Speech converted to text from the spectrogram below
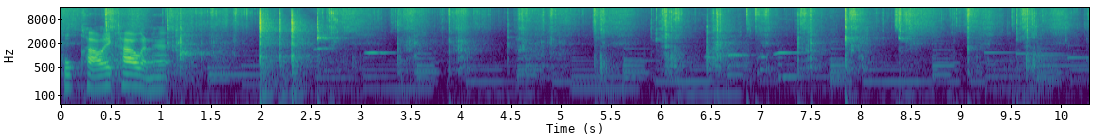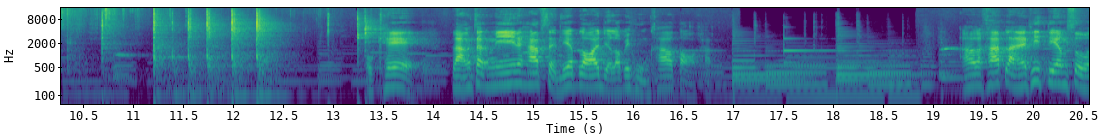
คลุกเคล้าให้เข้ากันฮะ เค หลังจากนี้นะครับเสร็จเรียบร้อยเดี๋ยวเราไปหุงข้าวต่อครับ เอาละครับ หลังจากที่เตรียมส่วนผ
